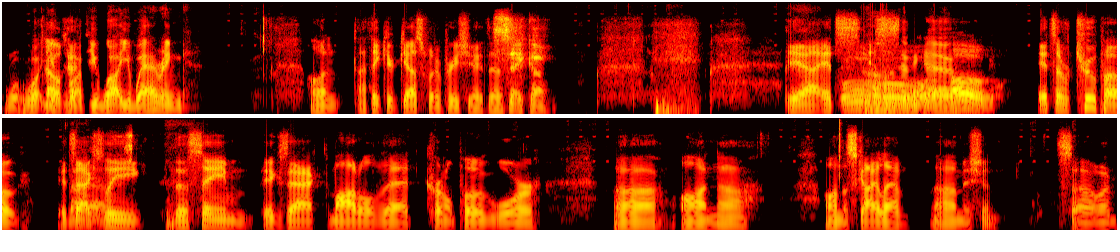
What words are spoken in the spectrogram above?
What what, you, Okay. what have you what are you wearing? Well, and I think your guests would appreciate this. Seiko. Yeah, it's it's, Oh, there we go. Pogue. it's a true Pogue. It's Nice. actually the same exact model that Colonel Pogue wore uh, on uh, on the Skylab uh, mission. So I've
